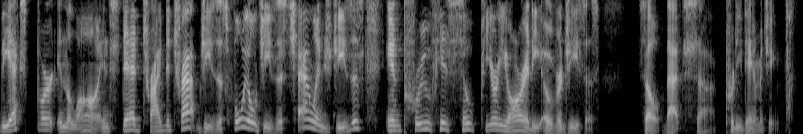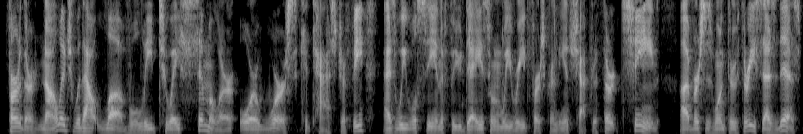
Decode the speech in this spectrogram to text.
the expert in the law instead tried to trap Jesus, foil Jesus, challenge Jesus, and prove his superiority over Jesus. So that's uh, pretty damaging. Further, knowledge without love will lead to a similar or worse catastrophe, as we will see in a few days when we read 1 Corinthians chapter 13. Uh, verses 1 through 3 says this,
